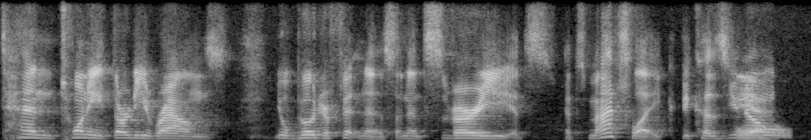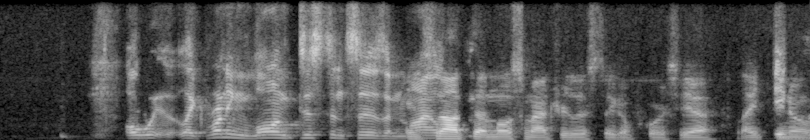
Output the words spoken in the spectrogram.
10, 20, 30 rounds. You'll build your fitness and it's very it's it's match like because you Yeah. know always like running long distances and miles It's not the most match realistic, of course. Yeah, like you know,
